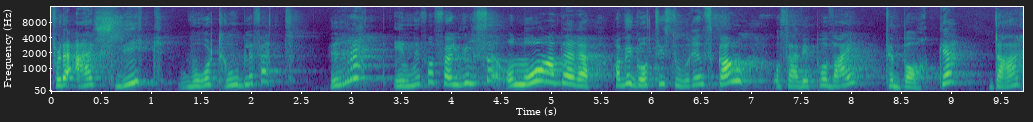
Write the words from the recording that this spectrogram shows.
For det er slik vår tro ble født. Rett inn i forfølgelse. Og nå dere, har vi gått historiens gang, og så er vi på vei tilbake der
